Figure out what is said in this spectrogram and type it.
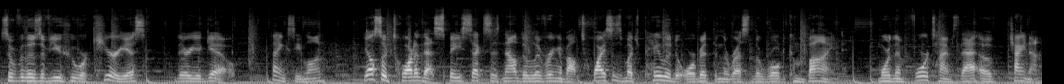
so for those of you who are curious, there you go. Thanks, Elon. He also twatted that SpaceX is now delivering about twice as much payload to orbit than the rest of the world combined, more than four times that of China.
